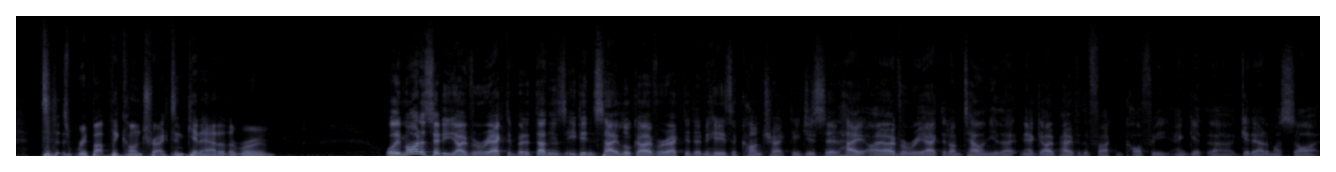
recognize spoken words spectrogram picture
to rip up the contract and get out of the room. Well, he might have said he overreacted, but it doesn't. He didn't say, "Look, overreacted," and here's a contract. He just said, "Hey, I overreacted. I'm telling you that. Now go pay for the fucking coffee and get uh, get out of my sight."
